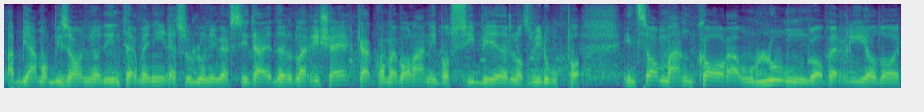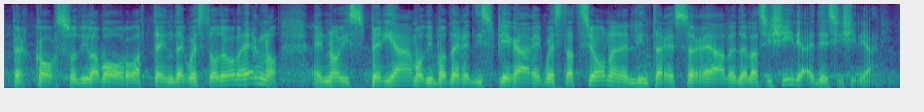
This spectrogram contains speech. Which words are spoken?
abbiamo bisogno di intervenire sull'università e della ricerca come volani possibili dello sviluppo. Insomma ancora un lungo periodo e percorso di lavoro attende questo governo e noi speriamo di poter dispiegare questa azione nell'interesse reale della Sicilia e dei siciliani.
